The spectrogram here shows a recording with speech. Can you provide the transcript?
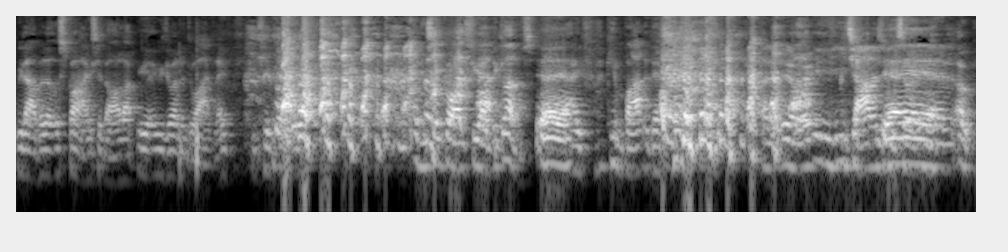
We'd have a little spar. He said, oh, look, we, we don't want to do that. Like, he said, go and he said, go on, so you had the gloves. Yeah, yeah. I fucking battered him. and, you know, he, he challenged me. So, yeah, yeah. and, oh,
